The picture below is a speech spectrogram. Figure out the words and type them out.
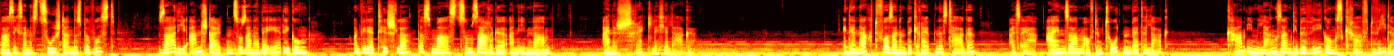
war sich seines Zustandes bewusst, sah die Anstalten zu seiner Beerdigung und wie der Tischler das Maß zum Sarge an ihm nahm. Eine schreckliche Lage. In der Nacht vor seinem Begräbnistage, als er einsam auf dem Totenbette lag, kam ihm langsam die Bewegungskraft wieder.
